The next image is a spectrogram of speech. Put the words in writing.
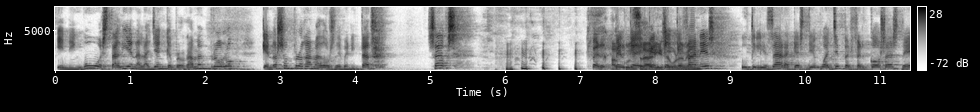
i ningú està dient a la gent que programa en Prolog que no són programadors de veritat. Saps? Per, Al perquè, contrari, perquè el que segurament- fan és utilitzar aquest llenguatge per fer coses de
